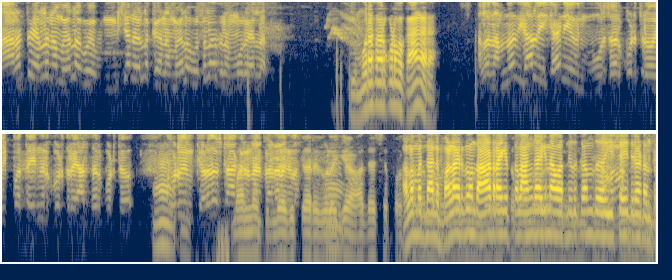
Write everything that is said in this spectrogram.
ನಾನಂತೂ ಎಲ್ಲ ನಮ್ಮ ಎಲ್ಲ ಮಿಷನ್ ಎಲ್ಲ ನಮ್ಮ ಎಲ್ಲ ಹೊಸಲಾದ ನಮ್ಮೂರ ಎಲ್ಲ ಈ ಮೂರ ಸಾವಿರ ಕೊಡ್ಬೇಕಾ ಹಂಗಾರ? ಅಲ್ಲ ನಮ್ದೊಂದು ಎಲ್ಲ ಈಗ ನೀವು ಮೂರ್ ಸಾವಿರ ಕೊಡ್ತಿರೋ ಇಪ್ಪತ್ತೈದು ಕೊಡ್ತಿರೋ ಎರಡ್ ಸಾವಿರ ಕೊಡ್ತೇವೆ ಹಾಂ ಕೊಡು ನಿಮ್ಗೆ ತಿಳಿದಷ್ಟು ಹಾಕ್ರಿ ಮಾನ್ಯ ನಾ ಬೇಡ ಜಿಲ್ಲಾಧಿಕಾರಿಗಳಿಗೆ ಆದೇಶ ಪ್ರಕಾರ ಅಲ್ಲ ಮತ್ತೆ ನಾನು ಬಳ್ಳಾರಿದ ಒಂದು ಆರ್ಡರ್ ಆಗಿತ್ತಲ್ಲ ಹಂಗಾಗಿ ನಾವು ಅದ್ ಹಿಡ್ಕೊಂಡು ಇಷ್ಟ ಐತ್ರಿ ರೇಟ್ ಅಂತ.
